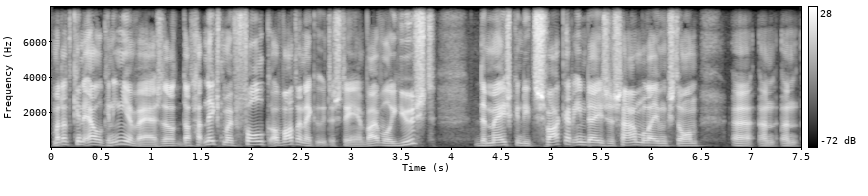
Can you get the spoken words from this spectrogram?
Maar dat kan elke in je wijzen. Dat, dat gaat niks met volk of wat dan ook uit te steken. Wij willen juist de mensen die het zwakker in deze samenleving staan... eh, een, een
